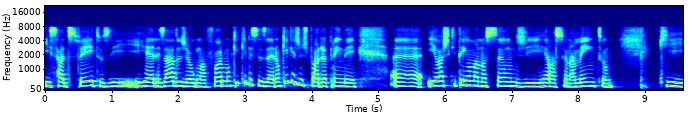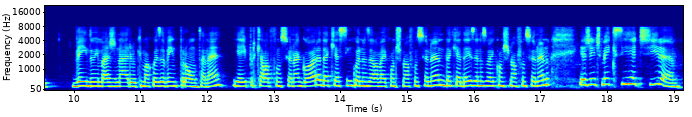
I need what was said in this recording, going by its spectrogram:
e satisfeitos e, e, realizados de alguma forma, o que, que eles fizeram? O que, que a gente pode aprender? Uh, e eu acho que tem uma noção de relacionamento que vem do imaginário que uma coisa vem pronta, né? E aí, porque ela funciona agora, daqui a cinco anos ela vai continuar funcionando, daqui a dez anos vai continuar funcionando, e a gente meio que se retira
